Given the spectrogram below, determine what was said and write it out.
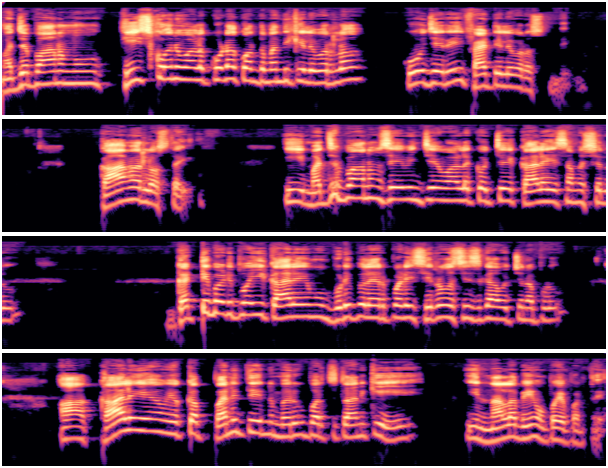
మద్యపానము తీసుకొని వాళ్ళకు కూడా కొంతమందికి లివర్లో కొవ్వు చేరి ఫ్యాటీ లివర్ వస్తుంది. కామెర్లు వస్తాయి ఈ మద్యపానం సేవించే వాళ్ళకి వచ్చే కాలేయ సమస్యలు గట్టిపడిపోయి కాలేయము బుడిపులు ఏర్పడి సిరోసిస్గా వచ్చినప్పుడు ఆ కాలేయం యొక్క పనితీరుని మెరుగుపరచడానికి ఈ నల్ల బియ్యం ఉపయోగపడతాయి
